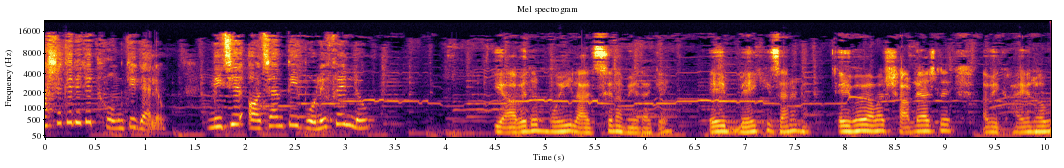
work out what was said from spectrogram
আশাকে দেখে থমকে গেল। নিজের অজান্তেই বলে ফেলল, কি আবেদন মই লাগছে না মেয়েটাকে? এই মেয়ে কি জানে না? এইভাবে আমার সামনে আসলে আমি ঘায়েল হব?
